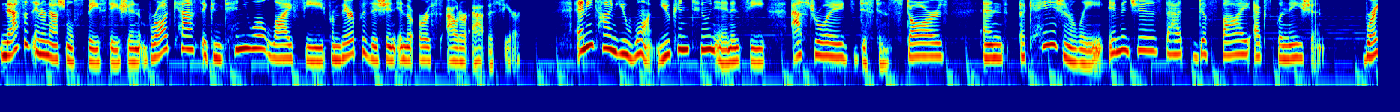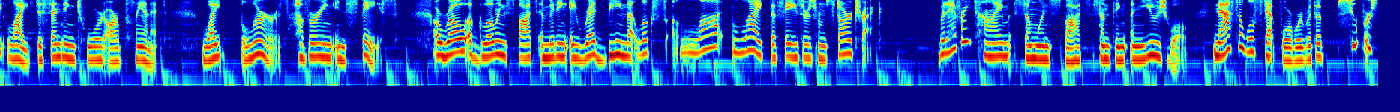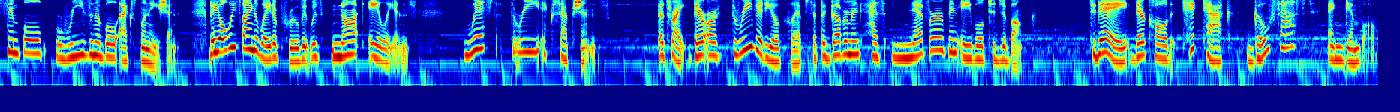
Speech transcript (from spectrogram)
NASA's International Space Station broadcasts a continual live feed from their position in the Earth's outer atmosphere. Anytime you want, you can tune in and see asteroids, distant stars, and occasionally images that defy explanation. Bright lights descending toward our planet, white blurs hovering in space, a row of glowing spots emitting a red beam that looks a lot like the phasers from Star Trek. But every time someone spots something unusual, NASA will step forward with a super simple, reasonable explanation. They always find a way to prove it was not aliens, with three exceptions. That's right, there are three video clips that the government has never been able to debunk. Today, they're called Tic Tac, Go Fast, and Gimbal.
